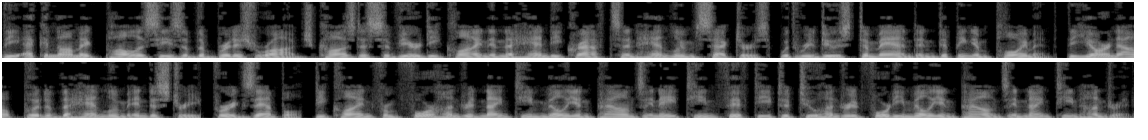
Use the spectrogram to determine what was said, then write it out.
The economic policies of the British Raj caused a severe decline in the handicrafts and handloom sectors, with reduced demand and dipping employment. The yarn output of the handloom industry, for example, declined from £419 million in 1850 to £240 million in 1900.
